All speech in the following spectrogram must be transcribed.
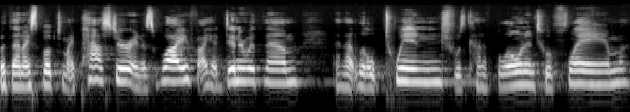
But then I spoke to my pastor and his wife. I had dinner with them, and that little twinge was kind of blown into a flame.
